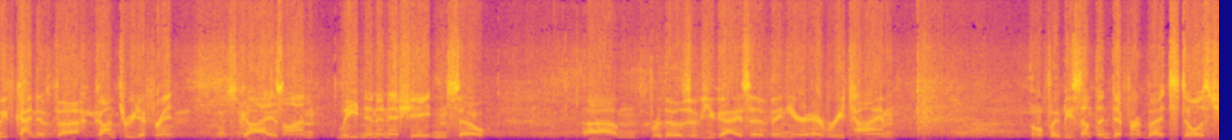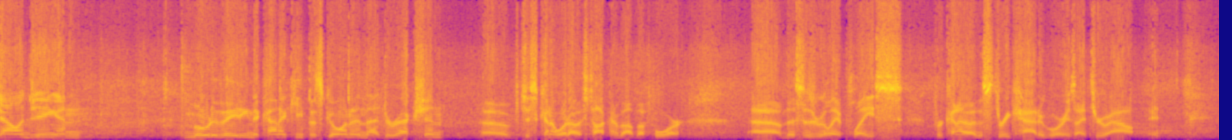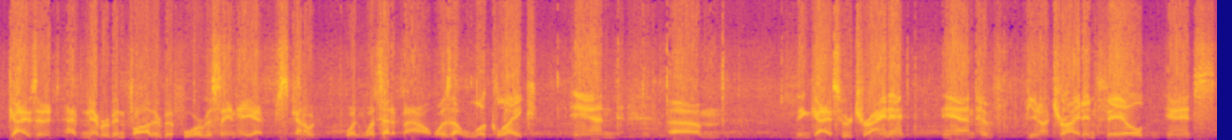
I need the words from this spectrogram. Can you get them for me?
we've kind of uh, gone through different guys on leading and initiating. So um, for those of you guys that have been here every time, hopefully it'll be something different, but still as challenging and motivating to kind of keep us going in that direction of just kind of what I was talking about before. Uh, this is really a place for kind of those three categories I threw out. It, guys that have never been fathered before, but saying, hey, I just kind of what, what's that about? What does that look like? And um, then guys who are trying it and have you know tried and failed, and it's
